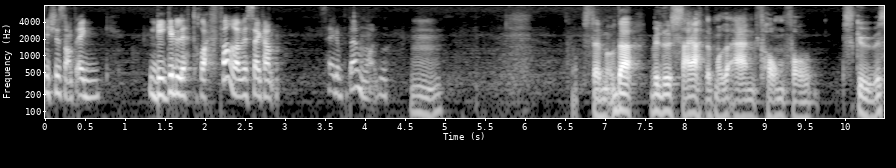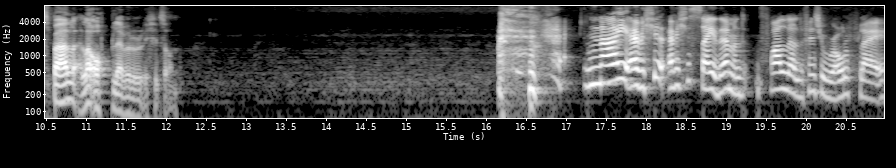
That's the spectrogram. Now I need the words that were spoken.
Ikke sant? Jeg liker det litt røffere, hvis jeg kan si det på den måten. Mm. Stemmer. Og vil du si at det på en måte er en form for skuespill, eller opplever du det ikke sånn? Nei, jeg vil, ikke, jeg vil ikke si det, men for all del, det finnes jo roleplay,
